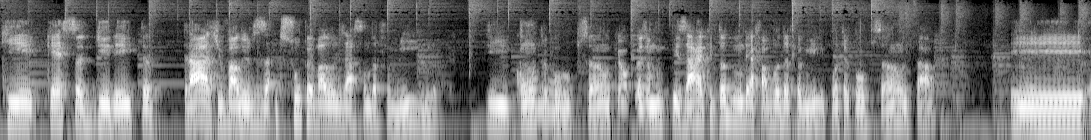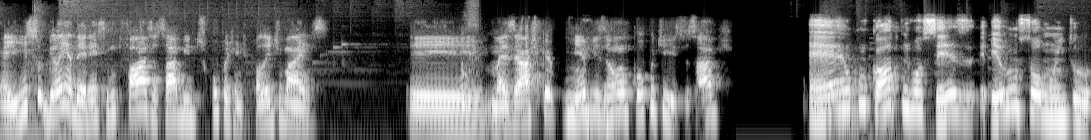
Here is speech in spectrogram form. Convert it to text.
que, que essa direita traz de, valoriza, de supervalorização da família, de contra a uhum. corrupção, que é uma coisa muito bizarra, que todo mundo é a favor da família e contra a corrupção e tal. E é isso ganha aderência muito fácil, sabe? Desculpa, gente, falei demais. E, mas eu acho que minha visão é um pouco disso, sabe? É, eu concordo com vocês. Eu não sou muito,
